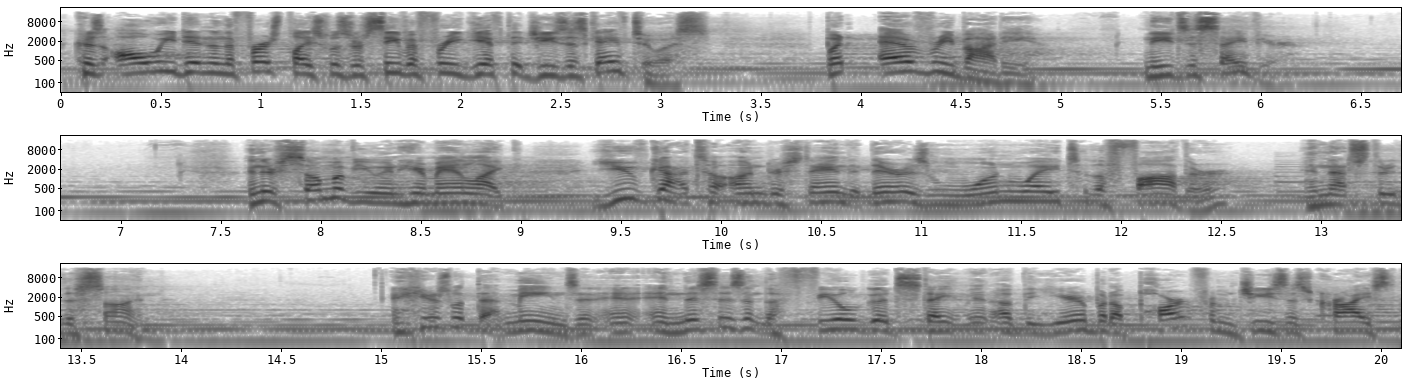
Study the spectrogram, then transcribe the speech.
because all we did in the first place was receive a free gift that Jesus gave to us. But everybody needs a Savior. And there's some of you in here, man, like you've got to understand that there is one way to the Father, and that's through the Son. And here's what that means. And, and, and this isn't the feel good statement of the year, but apart from Jesus Christ,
